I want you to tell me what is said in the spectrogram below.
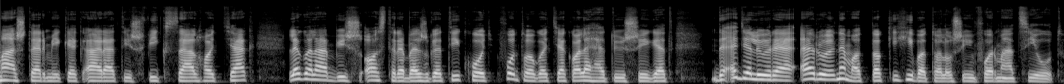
más termékek árát is fixálhatják, legalábbis azt rebesgetik, hogy fontolgatják a lehetőséget, de egyelőre erről nem adtak ki hivatalos információt.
